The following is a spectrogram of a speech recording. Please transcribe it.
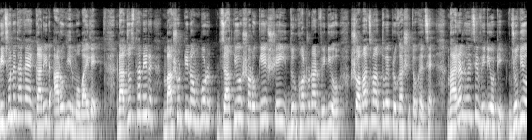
পিছনে থাকা এক গাড়ির আরোহীর মোবাইলে। রাজস্থানের বাষট্টি নম্বর জাতীয় সড়কে সেই দুর্ঘটনার ভিডিও সমাজ মাধ্যমে প্রকাশিত হয়েছে। ভাইরাল হয়েছে ভিডিওটি। যদিও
